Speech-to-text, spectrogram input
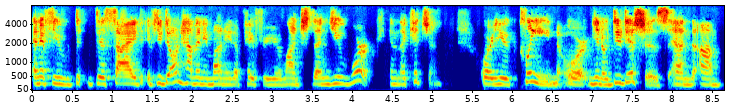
And if you d- decide, if you don't have any money to pay for your lunch, then you work in the kitchen or you clean or, you know, do dishes. And, um,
